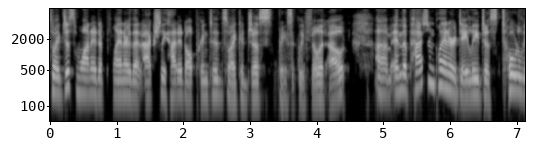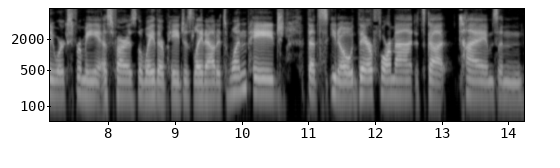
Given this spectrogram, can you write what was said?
So I just wanted a planner that actually had it all printed so I could just basically fill it out. Um, and the Passion Planner Daily just totally works for me as far as the way their page is laid out. It's one page that's, you know, their format. It's got times and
